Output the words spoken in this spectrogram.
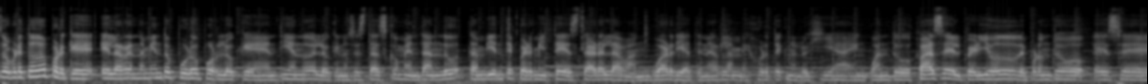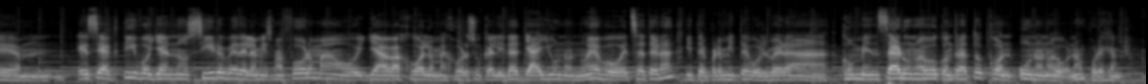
Sobre todo porque el arrendamiento puro, por lo que entiendo de lo que nos estás comentando, también te permite estar a la vanguardia, tener la mejor tecnología en cuanto pase el periodo, de pronto ese, mm, ese activo ya no sirve de la misma forma o ya bajó a lo mejor su calidad, ya hay uno nuevo, etcétera, y te permite volver a comenzar un nuevo contrato con uno nuevo, ¿no? Por ejemplo.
